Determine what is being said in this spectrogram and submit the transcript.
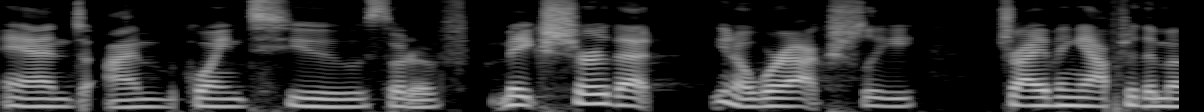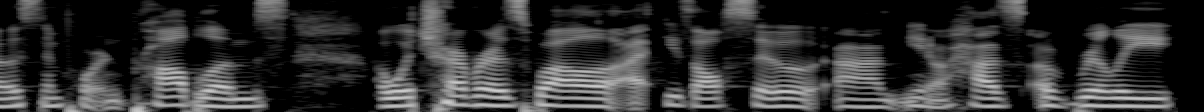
And I'm going to sort of make sure that, you know, we're actually driving after the most important problems. Uh, with Trevor as well, uh, he's also, um, you know, has a really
